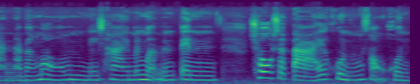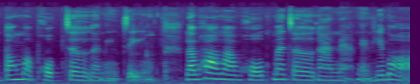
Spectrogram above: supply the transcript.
กันนะแบงค์มองว่ามันไม่ใช่ มันเหมือนมันเป็นโชคชะตาให้คุณทั้งสองคนต้องมาพบเจอกันจริง ๆ แล้วพอมาพบมาเจอกันเนี่ยอย่างที่บอก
